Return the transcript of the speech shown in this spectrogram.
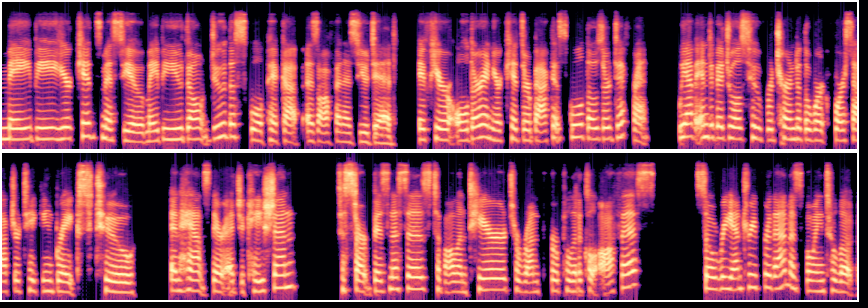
Maybe your kids miss you. Maybe you don't do the school pickup as often as you did. If you're older and your kids are back at school, those are different. We have individuals who've returned to the workforce after taking breaks to enhance their education, to start businesses, to volunteer, to run for political office. So, reentry for them is going to look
